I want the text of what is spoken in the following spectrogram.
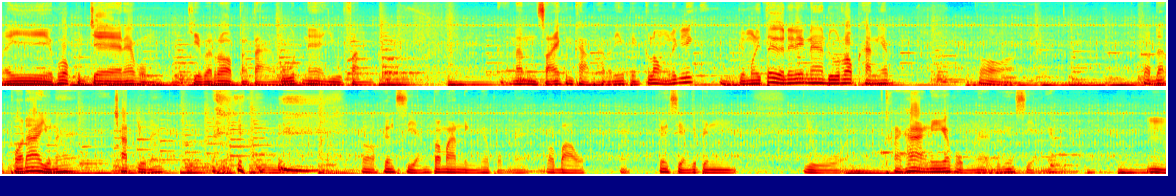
ในพวกกุญแจนะครับผมเคเบิลรอบต่างๆบูธเนี่ยอยู่ฝั่ง ด้านซ้ายคนขับครับอันนี้เป็นกล้องเล็กๆ เป็นมอนิเตอร์เล็กๆนะดูรอบคันครับ ก็ก็พอได้อยู่นะฮะชัดอยู่นะครับก็เครื่องเสียงประมาณหนึ่งครับผมนะเบาๆเครื่องเสียงจะเป็นอยู่ข้างๆนี้ครับผมนะเป็นเครื่องเสียงครับอืม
